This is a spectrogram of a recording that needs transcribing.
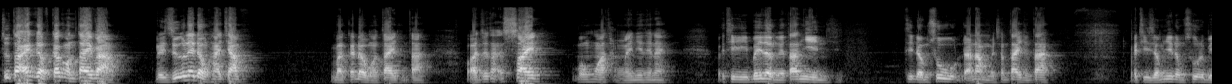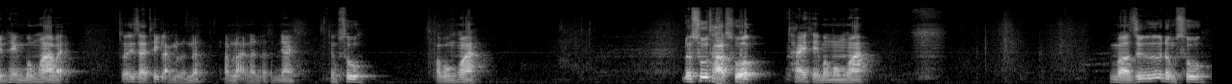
chúng ta hãy gập các ngón tay vào để giữ lấy đồng 200 và cái đầu ngón tay chúng ta. Và chúng ta xoay bông hoa thẳng lên như thế này. Vậy thì bây giờ người ta nhìn thì đồng xu đã nằm ở trong tay chúng ta. Vậy thì giống như đồng xu đã biến thành bông hoa vậy tôi sẽ giải thích lại một lần nữa, làm lại lần nữa thật nhanh. Đồng xu và bông hoa. Đồng xu thả xuống, thay thế bằng bông hoa. Và giữ đồng xu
